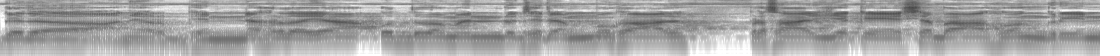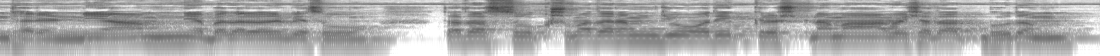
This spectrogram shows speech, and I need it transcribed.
ഗതാനിർഭിന്നഹൃദയ ഉദ്വമൻ രുധിരം മുഖാൽ പ്രസാര്യ കേശബാഹ്വംഗ്രീന്ധരണ്യാമ്യബദൽവ്യസു തത സൂക്ഷ്മതരം ജ്യോതികൃഷ്ണമാവിശതദ്ഭുതം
